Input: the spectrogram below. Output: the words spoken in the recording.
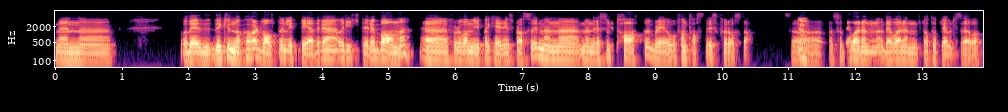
Men og det, det, kunne nok ha vært valgt en litt bedre og riktigere bane, for det var mye parkeringsplasser. Men, men resultatet ble jo fantastisk for oss, da. Så, ja. så det, var en, det, var en, flott opplevelse. Og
